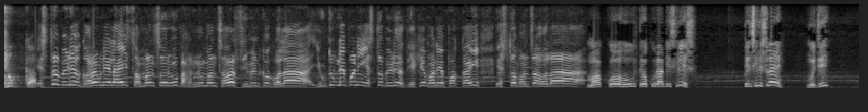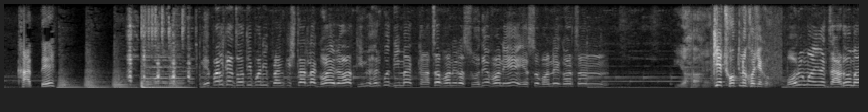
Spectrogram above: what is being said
यस्तो भिडियो गराउनेलाई सम्मान स्वरूप हान्नु मन छ सिमेन्टको घोला। युट्युबले पनि यस्तो भिडियो देख्यो भने पक्कै यस्तो भन्छ होला। म को हुँ त्यो कुरा बिर्सिलिस् बिर्सिलिस् रे मुजी खाते नेपालका जति पनि प्राङ्क स्टारलाई गएर तिमीहरूको दिमाग काँच भनेर सोध्यो भने यसो भन्ने गर्छन्। यहाँ है। के छोप्न खोजेको? बरु म यो जाडोमा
